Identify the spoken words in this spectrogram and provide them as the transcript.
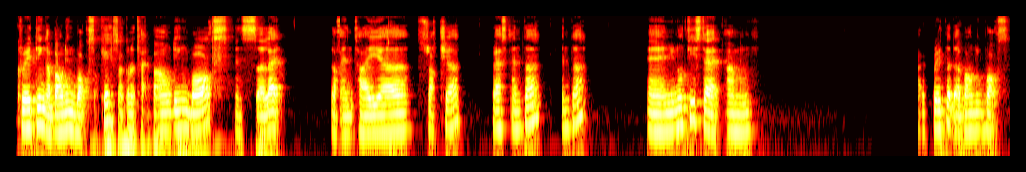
creating a bounding box okay? So i'm going to type bounding box and select the entire structure. Press enter enter. And you notice that um I created a bounding box.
